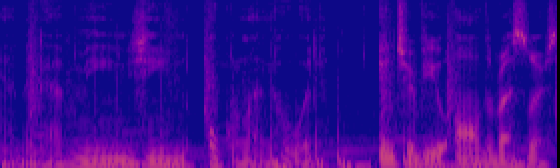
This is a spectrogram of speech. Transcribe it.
And they'd have Mean Gene Okerlund, who would interview all the wrestlers.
